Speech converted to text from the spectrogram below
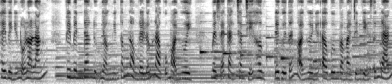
thay vì những nỗi lo lắng. Vì mình đang được nhận những tấm lòng đầy lớn lao của mọi người. Mình sẽ càng chăm chỉ hơn để gửi tới mọi người những album và màn trình diễn xứng đáng.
